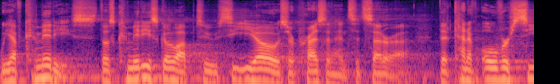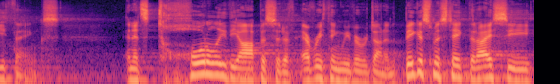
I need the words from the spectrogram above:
We have committees. Those committees go up to CEOs or presidents, et cetera, that kind of oversee things. And it's totally the opposite of everything we've ever done. And the biggest mistake that I see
